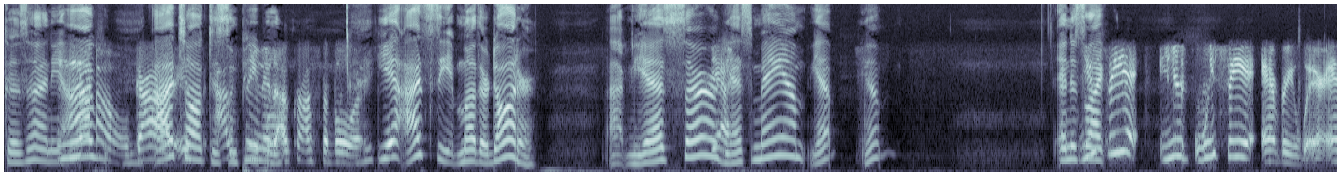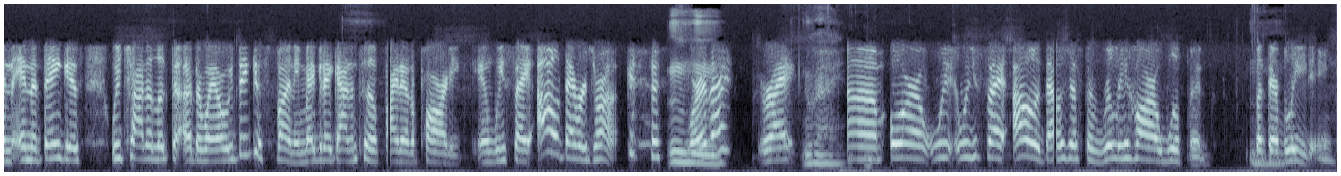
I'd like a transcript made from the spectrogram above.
Cause honey, no, I God, I talked to I've some people across the board. Yeah, I see it mother daughter. Yes, sir. Yeah. Yes, ma'am. Yep, yep. And it's you like see it you we see it everywhere. And and the thing is we try to look the other way or we think it's funny. Maybe they got into a fight at a party and we say oh they were drunk. Mm-hmm. were they? Right? Right. Um or we we say oh that was just a really hard whooping but mm-hmm. they're bleeding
